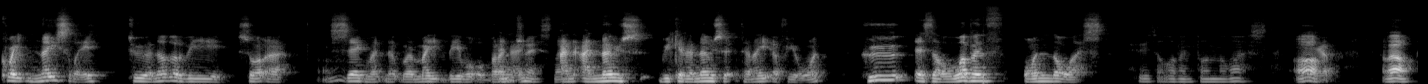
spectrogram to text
quite nicely to another wee sort of Oh, segment that we might be able to bring in and announce. We can announce it tonight if you want. Who is eleventh on the list? Who's 11th on the list? Oh, Yeah. well,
